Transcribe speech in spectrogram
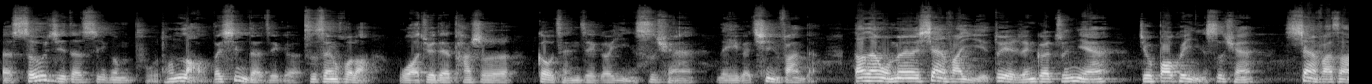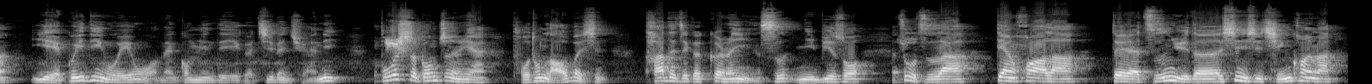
呃收集的是一个普通老百姓的这个私生活了，我觉得他是构成这个隐私权的一个侵犯的。当然，我们宪法也对人格尊严，就包括隐私权，宪法上也规定为我们公民的一个基本权利。不是公职人员，普通老百姓，他的这个个人隐私，你比如说住址啊、电话啦，对子女的信息情况啦，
